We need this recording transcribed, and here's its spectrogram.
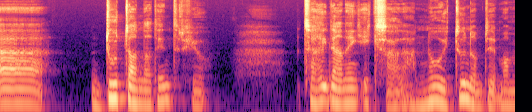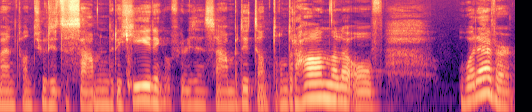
uh, doet dan dat interview. Terwijl ik dan denk, ik zou dat nooit doen op dit moment, want jullie zitten samen in de regering, of jullie zijn samen dit aan het onderhandelen, of whatever.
